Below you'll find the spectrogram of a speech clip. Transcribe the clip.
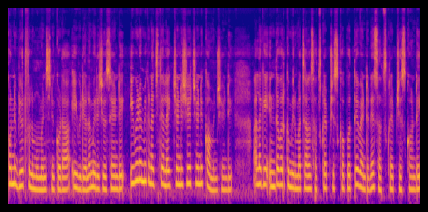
కొన్ని బ్యూటిఫుల్ మూమెంట్స్ని కూడా ఈ వీడియోలో మీరు చూసేయండి. ఈ వీడియో మీకు నచ్చితే లైక్ చేయండి షేర్ చేయండి కామెంట్ చేయండి. అలాగే ఇంతవరకు మీరు మా ఛానల్ సబ్స్క్రైబ్ చేసుకోకపోతే వెంటనే సబ్స్క్రైబ్ చేసుకోండి.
